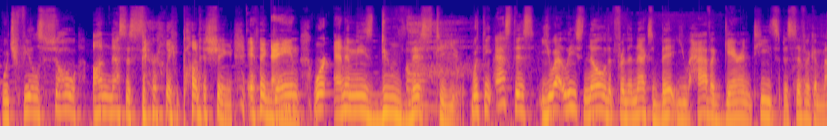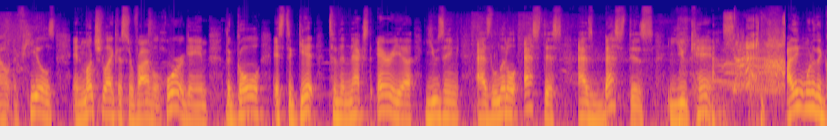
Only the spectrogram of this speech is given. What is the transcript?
which feels so unnecessarily punishing. In a game where enemies do this to you. With the Estus, you at least know that for the next bit you have a guaranteed specific amount of heals, and much like a survival horror game, the goal is to get to the next area using as little Estus as best as you can. I think one of the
